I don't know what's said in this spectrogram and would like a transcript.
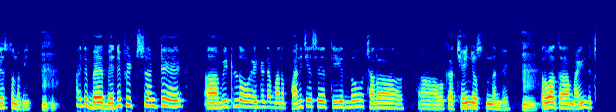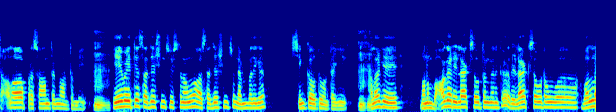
చేస్తున్నవి. అయితే బెనిఫిట్స్ అంటే వీటిలో ఏంటంటే మన పని చేసే తీరులో చాలా ఒక చేంజ్ వస్తుందండి. తర్వాత మైండ్ చాలా ప్రశాంతంగా ఉంటుంది మ్మ్. ఏవైతే సజెషన్స్ ఇస్తున్నామో ఆ సజెషన్స్ నెమ్మదిగా సింక్ అవుతూ ఉంటాయి మ్మ్. అలాగే మనం బాగా రిలాక్స్ అవుతాం కనుక రిలాక్స్ అవడం వల్ల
